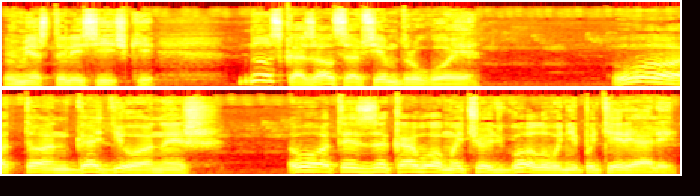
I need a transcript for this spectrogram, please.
вместо лисички, но сказал совсем другое. «Вот он, гаденыш! Вот из-за кого мы чуть голову не потеряли!»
